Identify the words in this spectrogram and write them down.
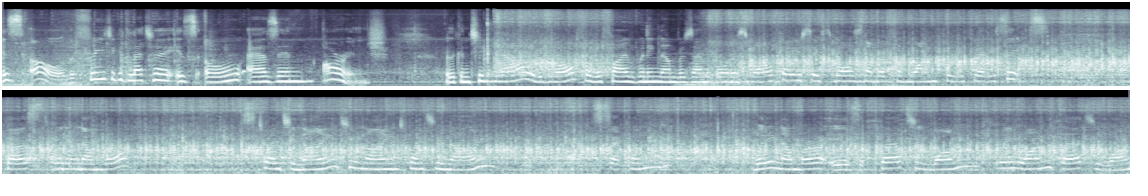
is O. The free ticket letter is O as in orange. We'll continue now with the draw for the five winning numbers and the bonus ball. 36 balls numbered from 1 through 36. First winning number is 29, 29, 29. Second winning number is 31, 31, 31.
